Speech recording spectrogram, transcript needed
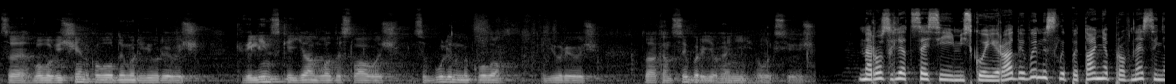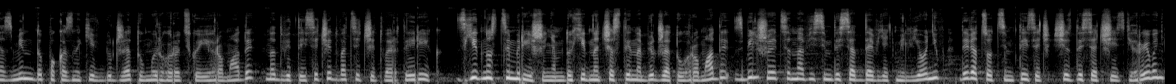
Це Воловіченко Володимир Юрійович, Квілінський Ян Владиславович, Цибулін Микола Юрійович та Канцибер Євгеній Олексійович. На розгляд сесії міської ради винесли питання про внесення змін до показників бюджету Миргородської громади на 2024 рік. Згідно з цим рішенням, дохідна частина бюджету громади збільшується на 89 мільйонів 907 тисяч 66 гривень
